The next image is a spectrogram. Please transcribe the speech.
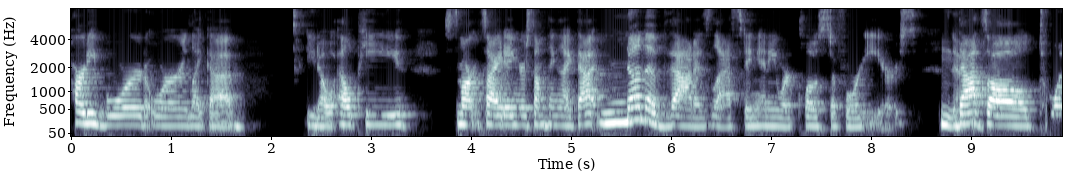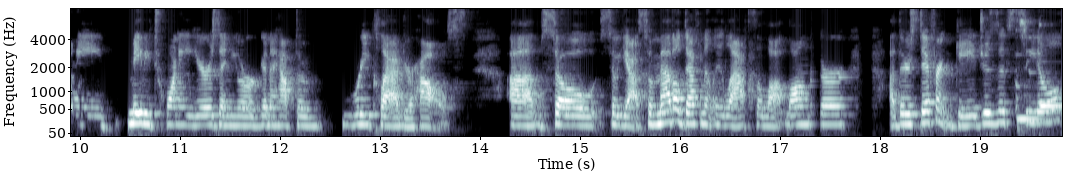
Hardie board or like a you know LP smart siding or something like that. None of that is lasting anywhere close to 40 years. No. That's all 20, maybe 20 years, and you're going to have to reclad your house. Um, so, so yeah, so metal definitely lasts a lot longer. Uh, there's different gauges of steel.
